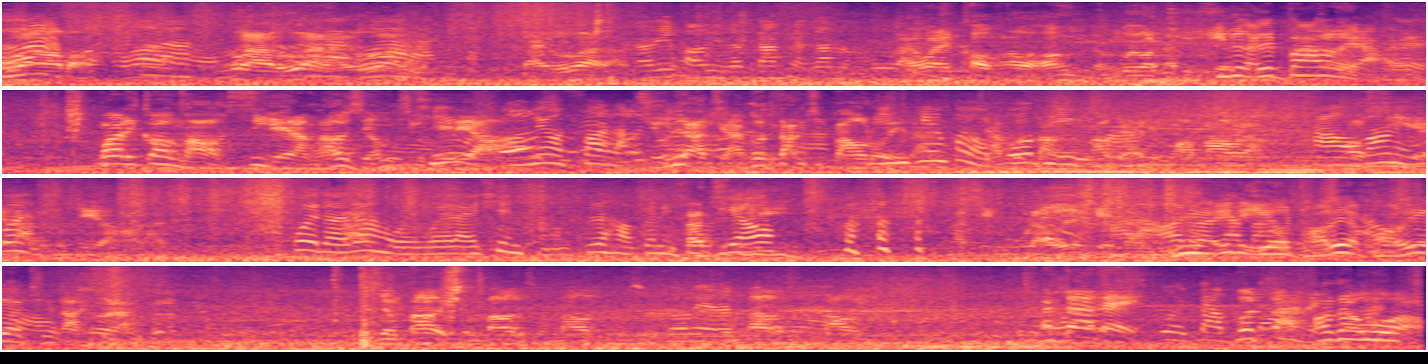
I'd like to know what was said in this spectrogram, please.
鹅啊，鹅啊，鹅啊，鹅啊，鹅啊，来鹅啊！哪里黄鱼的干片干两杯？来，我来讲哦，黄鱼两杯我带你。你要来包落呀？我你讲哦，四个人好想几几了？哦，没有算了。九两钱，搁当一包落明天会有剥皮鱼吗？好，我帮你问。为了让伟伟来现场，只好跟你说交。你那一定要讨论考虑啊！来，好啦，先包一，先包一，先包一，先包一，先包一。啊，大嘞，我大，我大我。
